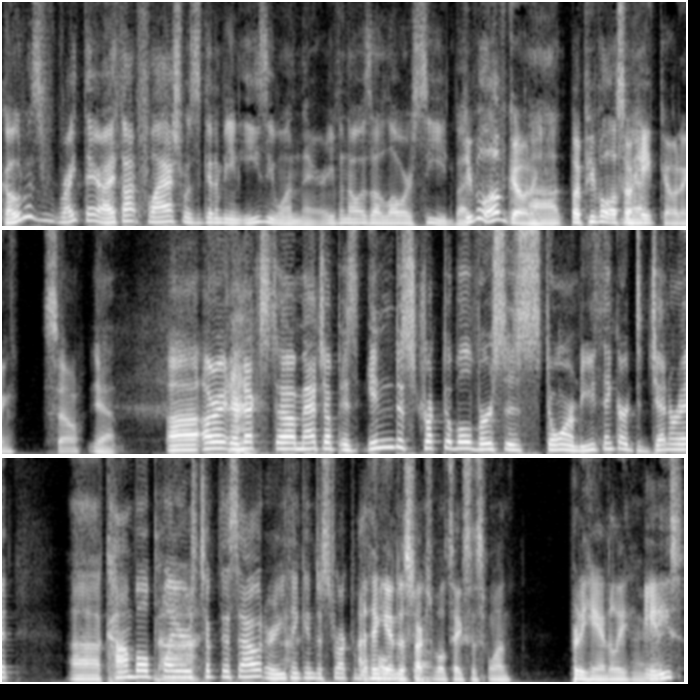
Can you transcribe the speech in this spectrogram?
Goad was right there. I thought Flash was going to be an easy one there, even though it was a lower seed. But people love goading, uh, but people also yeah. hate goading. So yeah. Uh, all right, our next uh, matchup is Indestructible versus Storm. Do you think our degenerate uh, combo players Nah. took this out, or do you think Indestructible? I think pulled this indestructible takes this one pretty handily. 80s.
